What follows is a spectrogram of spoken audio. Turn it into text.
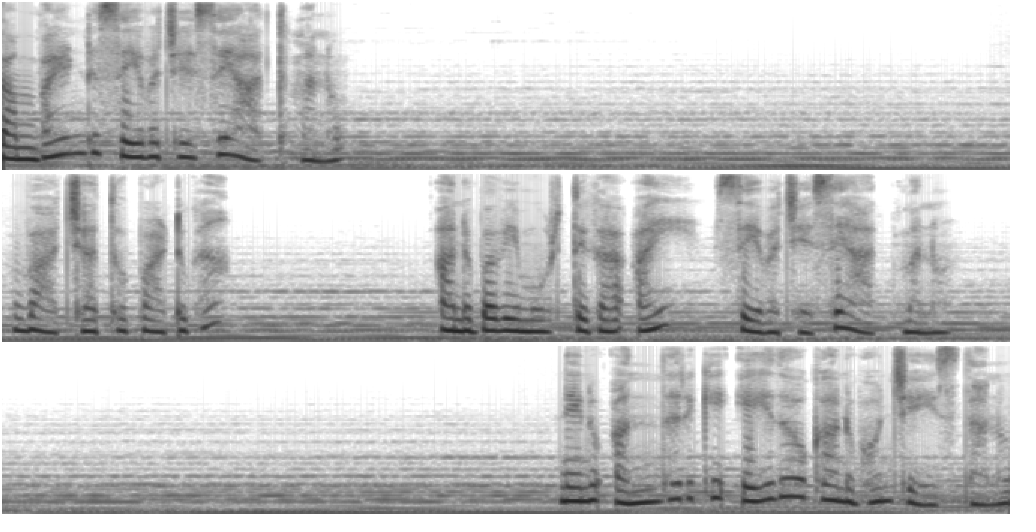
కంబైన్డ్ సేవ చేసే ఆత్మను. వాచాతో పాటుగా అనుభవిమూర్తిగా అయి సేవ చేసే ఆత్మను. నేను అందరికీ ఏదో ఒక అనుభవం చేయిస్తాను.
